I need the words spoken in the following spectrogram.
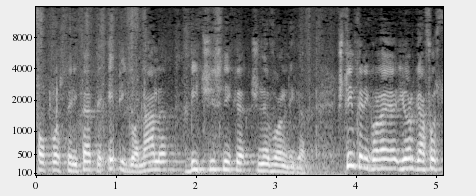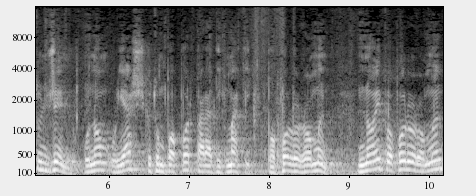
O posteritate epigonală, bicisnică și nevolnică. Știm că Nicolae Iorga a fost un geniu, un om uriaș cât un popor paradigmatic, poporul român. Noi, poporul român,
